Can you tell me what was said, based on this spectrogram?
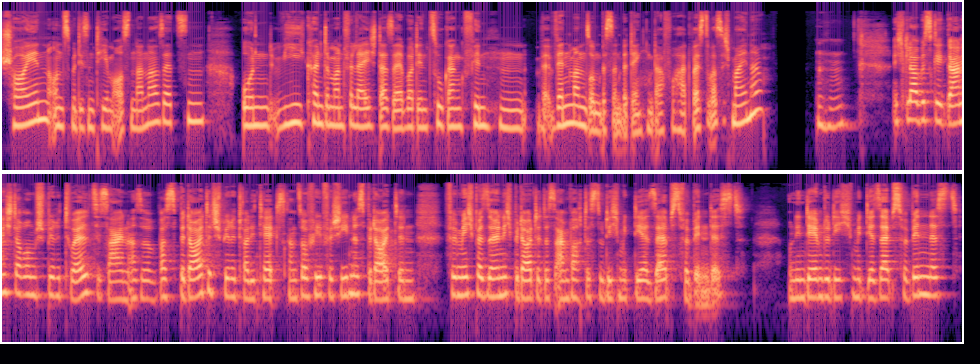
scheuen, uns mit diesen Themen auseinandersetzen und wie könnte man vielleicht da selber den Zugang finden, wenn man so ein bisschen Bedenken davor hat. Weißt du, was ich meine? Mhm. Ich glaube, es geht gar nicht darum, spirituell zu sein. Also was bedeutet Spiritualität? Es kann so viel Verschiedenes bedeuten. Für mich persönlich bedeutet das einfach, dass du dich mit dir selbst verbindest. Und indem du dich mit dir selbst verbindest,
